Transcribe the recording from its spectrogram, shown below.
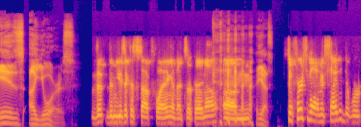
is a yours. the, the music has stopped playing and that's okay now. Um, yes. So first of all, I'm excited that we're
